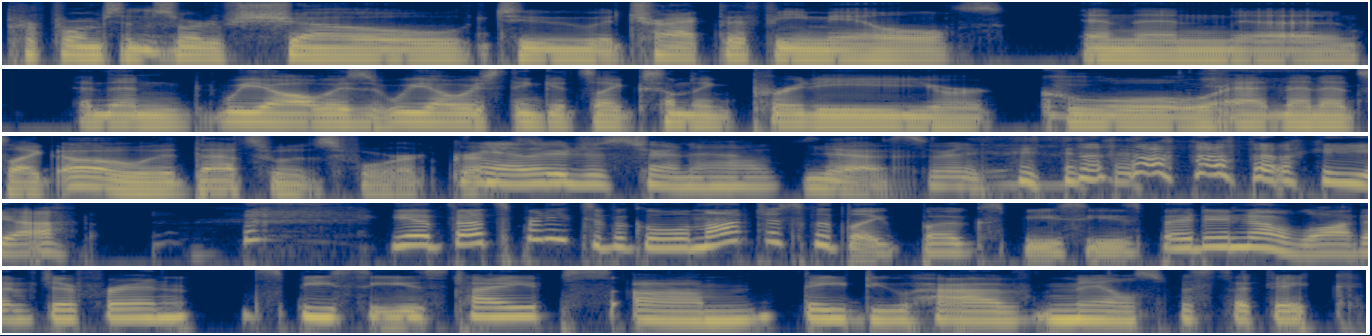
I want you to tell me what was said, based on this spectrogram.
perform some Mm. sort of show to attract the females, and then uh, and then we always we always think it's like something pretty or cool, and then it's like, oh, that's what it's for. Gross. yeah, they're just trying to have Yeah. really. yeah. Yeah, that's pretty typical, not just with like bug species, but in a lot of different species types. Um, they do have male specific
